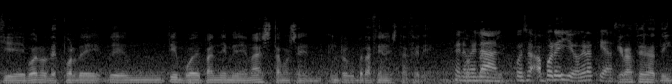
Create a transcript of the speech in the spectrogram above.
que bueno, después de, un tiempo de pandemia y demás, estamos en, en recuperación esta feria. Fenomenal. Pues a por ello, gracias. Gracias a ti.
